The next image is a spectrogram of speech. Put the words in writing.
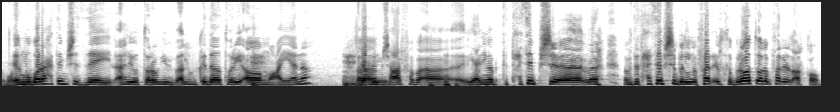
صباح. المباراة هتمشي إزاي؟ الأهلي والترجي بيبقى لهم كده طريقة معينة؟ يعني- فمش عارفة بقى يعني ما بتتحسبش ما بتتحسبش بالفرق الخبرات ولا بفرق الأرقام.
